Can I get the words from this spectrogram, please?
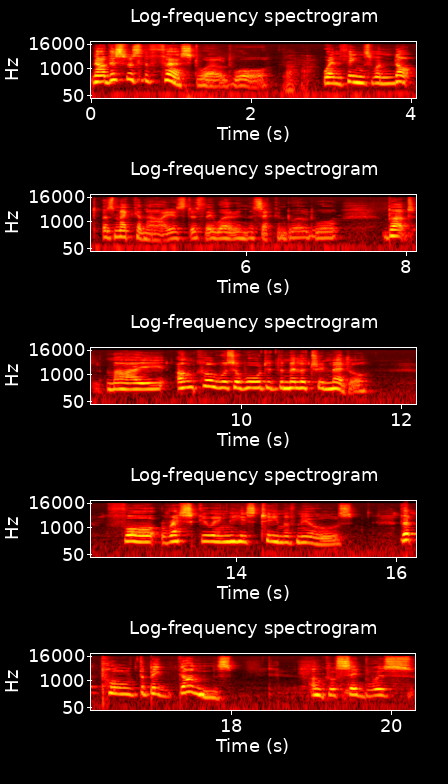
Now, this was the First World War, uh-huh. when things were not as mechanised as they were in the Second World War. But my uncle was awarded the military medal for rescuing his team of mules that pulled the big guns. Uncle Sid was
